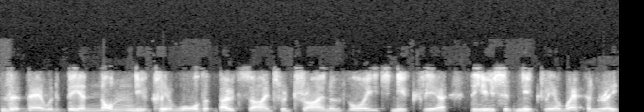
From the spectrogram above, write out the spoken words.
that there would be a non-nuclear war that both sides would try and avoid nuclear the use of nuclear weaponry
